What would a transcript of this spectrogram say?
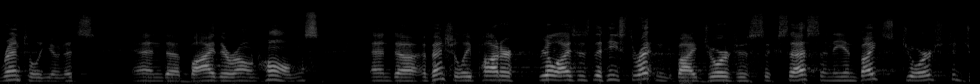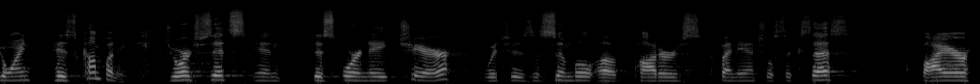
rental units and uh, buy their own homes. And uh, eventually, Potter realizes that he's threatened by George's success, and he invites George to join his company. George sits in this ornate chair, which is a symbol of Potter's financial success. A fire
